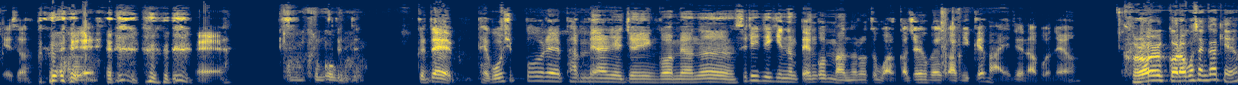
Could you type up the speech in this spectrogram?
그래서 아, 예. 예. 아, 그런 거구나. 근데- 근데 150불에 판매할 예정인 거면은 3D 기능 뺀 것만으로도 원가 절감이 꽤 많이 되나 보네요. 그럴 거라고 생각해요.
